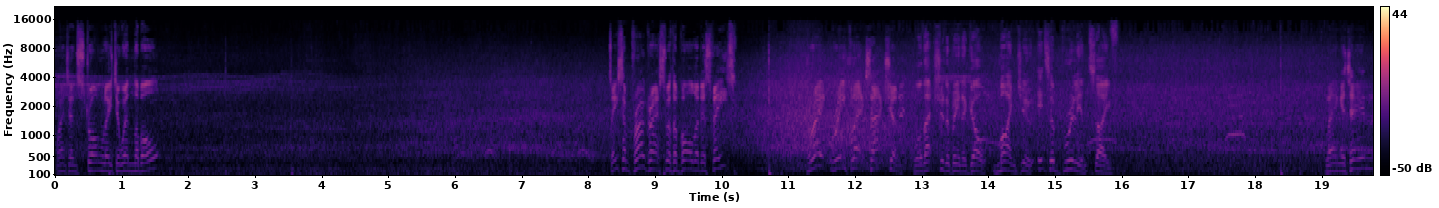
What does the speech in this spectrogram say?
Went in strongly to win the ball. Decent progress with the ball at his feet. Great reflex action. Well, that should have been a goal. Mind you, it's a brilliant save. Playing it in.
